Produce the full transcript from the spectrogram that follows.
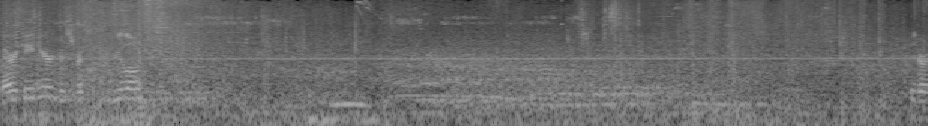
Barricade here, just for reload. Peter.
